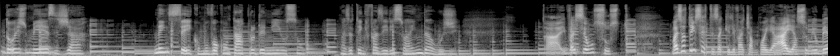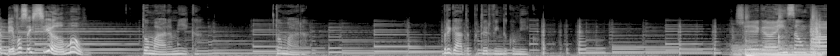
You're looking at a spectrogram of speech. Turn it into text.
Dois meses já. Nem sei como vou contar pro Denilson, mas eu tenho que fazer isso ainda hoje. Ai, vai ser um susto. Mas eu tenho certeza que ele vai te apoiar e assumir o bebê. Vocês se amam. Tomara, amiga. Tomara. Obrigada por ter vindo comigo. Chega em São Paulo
